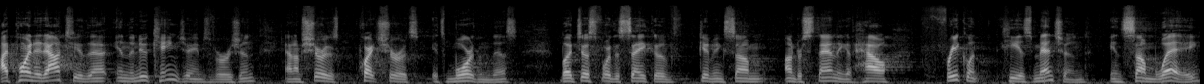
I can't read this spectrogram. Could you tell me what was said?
I pointed out to you that in the New King James Version, and I'm sure, it's quite sure it's, it's more than this, but just for the sake of giving some understanding of how frequent he is mentioned in some way,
